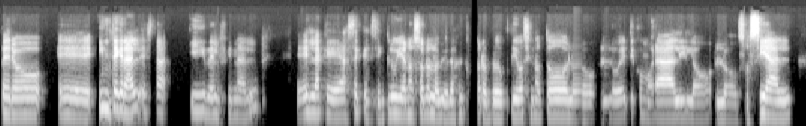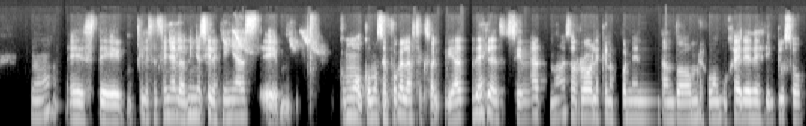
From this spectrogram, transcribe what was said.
pero eh, integral, esta I del final, es la que hace que se incluya no solo lo biológico reproductivo, sino todo lo, lo ético, moral y lo, lo, social, ¿no? Este, que les enseña a los niños y a las niñas eh, cómo, cómo, se enfoca la sexualidad desde la sociedad, ¿no? Esos roles que nos ponen tanto a hombres como a mujeres desde incluso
